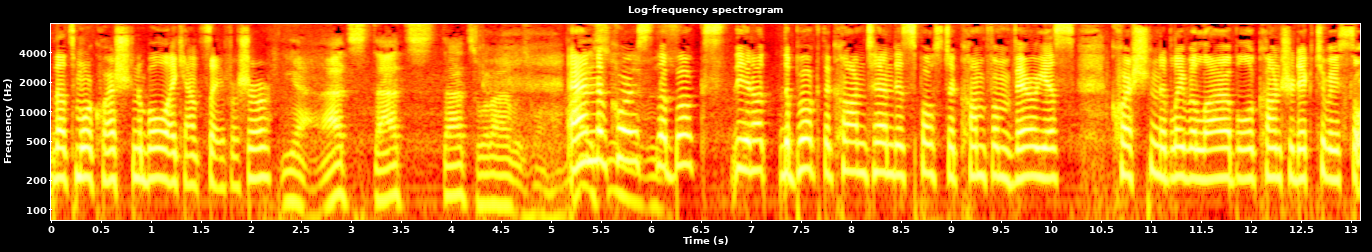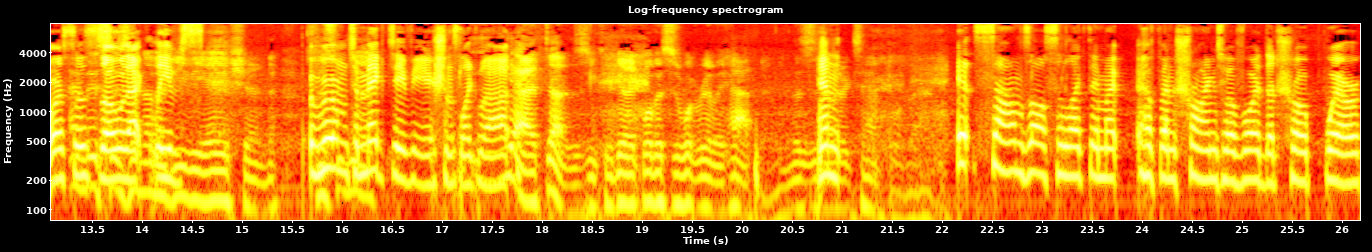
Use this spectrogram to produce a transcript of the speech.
that's more questionable. I can't say for sure. Yeah, that's that's that's what I was wondering. And of course, it the books, you know, the book, the content is supposed to come from various questionably reliable, contradictory sources, so that leaves deviation. Room to like- make deviations like that. Yeah, it does. You could be like, well, this is what really happened. And this is And- another example of that. It sounds also like they might have been trying to avoid the trope where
